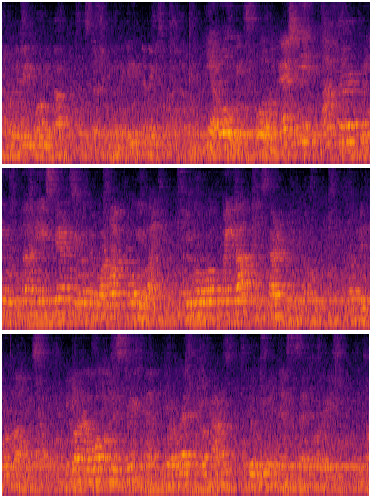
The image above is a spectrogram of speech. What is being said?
I've only been warming up and stretching in the beginning and maybe something at the end. Yeah, always. Oh, actually, after when you gonna be experienced, you will be warm up all your life. You will wake up and start with you know, a little bit warm up yourself. You're gonna uh, walk on the street and your legs, your arms will do it necessary for a reason. So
